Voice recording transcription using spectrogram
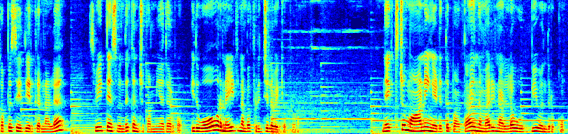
கப்பு சேர்த்திருக்கறனால ஸ்வீட்னஸ் வந்து கொஞ்சம் கம்மியாக தான் இருக்கும். இது ஓவர் நைட் நம்ம ஃப்ரிட்ஜில் வைக்க போகிறோம் நெக்ஸ்ட்டு மார்னிங் எடுத்து பார்த்தா இந்த மாதிரி நல்லா உப்பி வந்திருக்கும்.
